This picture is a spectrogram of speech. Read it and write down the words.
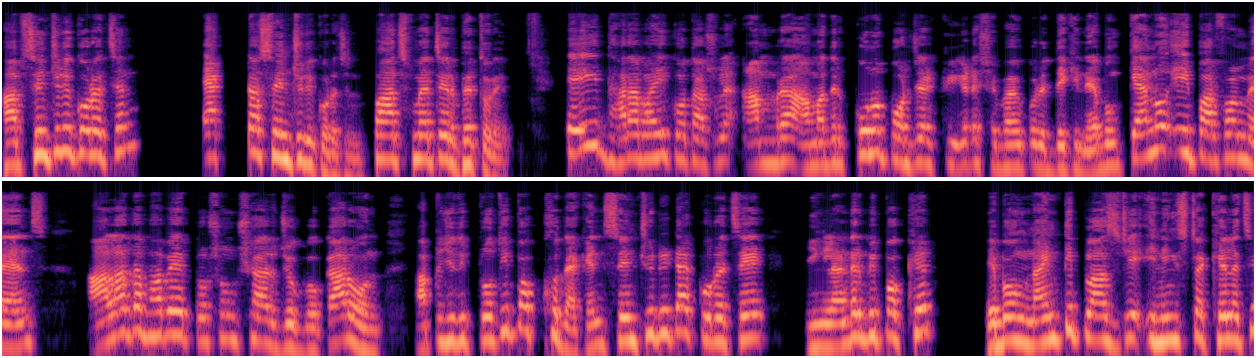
হাফ সেঞ্চুরি করেছেন একটা সেঞ্চুরি করেছেন, পাঁচ ম্যাচের ভেতরে। এই ধারাবাহিকতা আসলে আমরা আমাদের কোনো পর্যায়ের ক্রিকেটে সেভাবে করে দেখি না এবং কেন এই পারফরমেন্স আলাদাভাবে প্রশংসার যোগ্য কারণ আপনি যদি প্রতিপক্ষ দেখেন সেঞ্চুরিটা করেছে ইংল্যান্ডের বিপক্ষে এবং নাইনটি প্লাস যে ইনিংসটা খেলেছে,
